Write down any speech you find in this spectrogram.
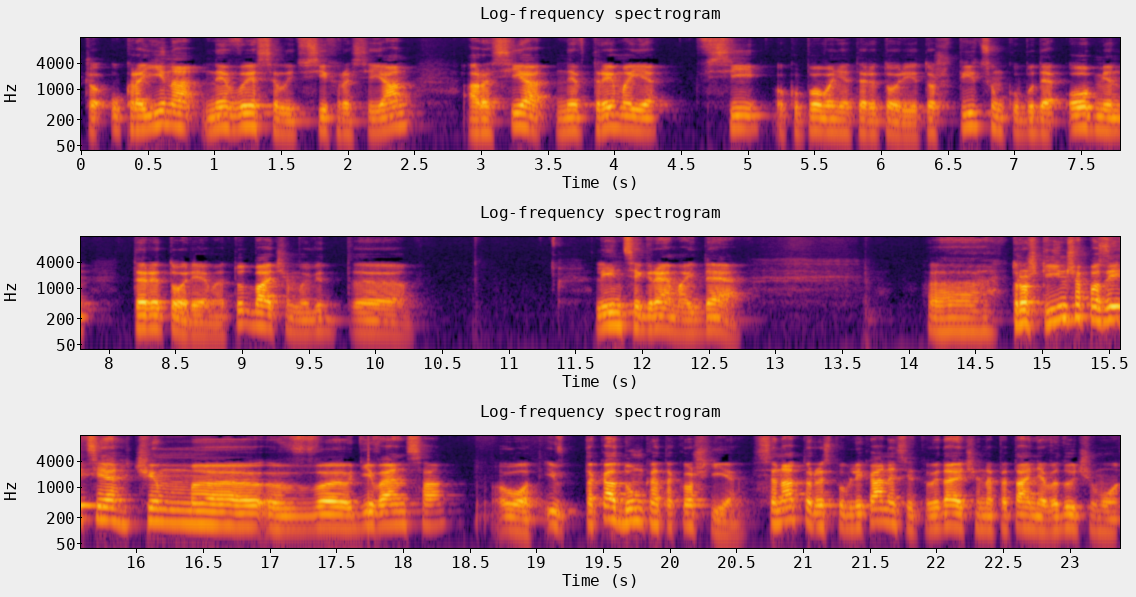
що Україна не виселить всіх росіян, а Росія не втримає всі окуповані території. Тож в підсумку буде обмін територіями. Тут бачимо від е, Лінсі Грема йде е, трошки інша позиція, чим е, в Дівенса. От. І така думка також є. Сенатор республіканець, відповідаючи на питання ведучому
